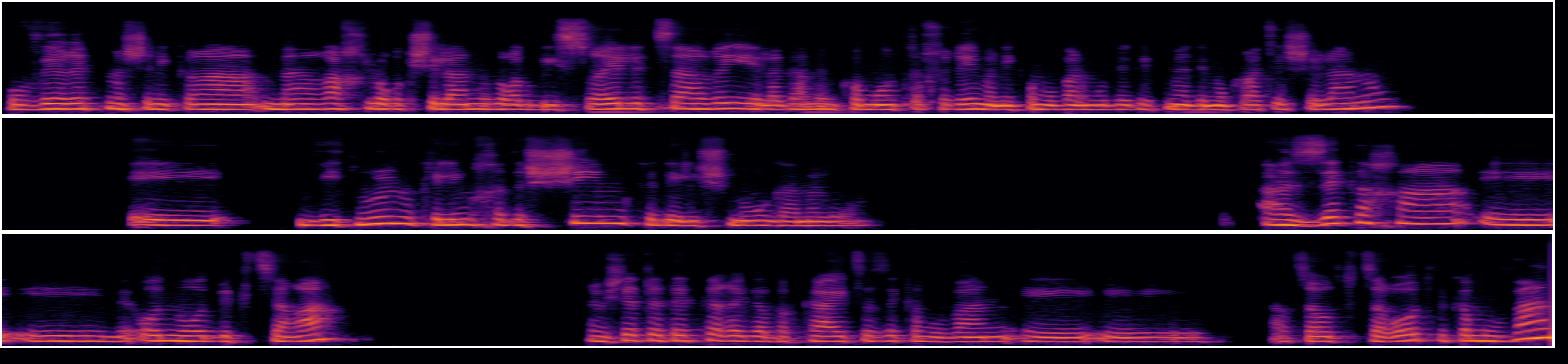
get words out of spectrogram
עוברת מה שנקרא מערך לא רק שלנו, לא רק בישראל לצערי, אלא גם במקומות אחרים, אני כמובן מודאגת מהדמוקרטיה שלנו, אה, וייתנו לנו כלים חדשים כדי לשמור גם עליה. אז זה ככה אה, אה, מאוד מאוד בקצרה. אני משתתפת לתת כרגע בקיץ הזה כמובן הרצאות קצרות, וכמובן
